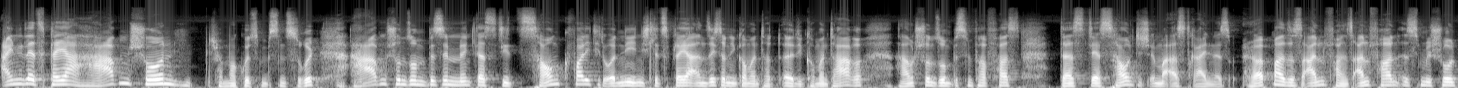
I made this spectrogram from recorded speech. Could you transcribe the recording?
einige Let's Player haben schon, ich mach mal kurz ein bisschen zurück, haben schon so ein bisschen gemerkt, dass die Soundqualität, oder nee, nicht Let's Player an sich, sondern die, Kommentar äh, die Kommentare haben schon so ein bisschen verfasst, dass der Sound nicht immer erst rein ist. Hört mal das Anfahren. Das Anfahren ist mir schon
